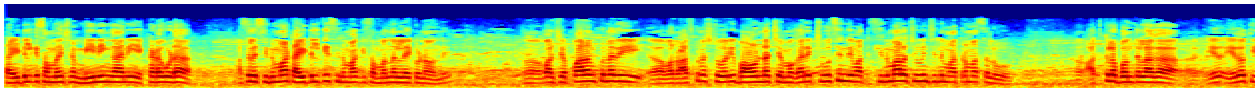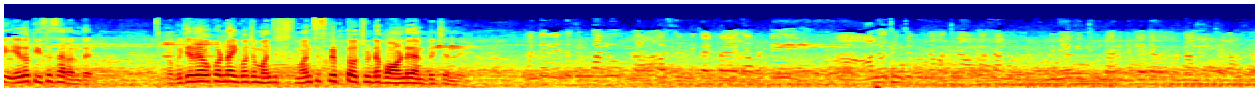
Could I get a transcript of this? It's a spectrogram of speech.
టైటిల్కి సంబంధించిన మీనింగ్ కానీ ఎక్కడ కూడా అసలు ఈ సినిమా టైటిల్కి సినిమాకి సంబంధం లేకుండా ఉంది. వాళ్ళు చెప్పాలనుకున్నది వాళ్ళు రాసుకున్న స్టోరీ బాగుండొచ్చేమో కానీ చూసింది సినిమాలో చూపించింది మాత్రం అసలు అతుకుల బొంతలాగా ఏదో ఏదో తీ- ఏదో తీసేశారు అంతే. విజయ్ దేవరకొండ ఇంకొంచెం మంచి మంచి స్క్రిప్ట్ వచ్చి ఉంటే బాగుండేది అనిపించింది అంటే రెండు సినిమాలు బ్లాక్ బస్టర్ హిట్ అయిపోయాయి కాబట్టి ఆ, ఆలోచించకుండా వచ్చిన అవకాశాలను వినియోగించుకున్నారు విజయ్ దేవరకొండ అనిపించేలా ఉంది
